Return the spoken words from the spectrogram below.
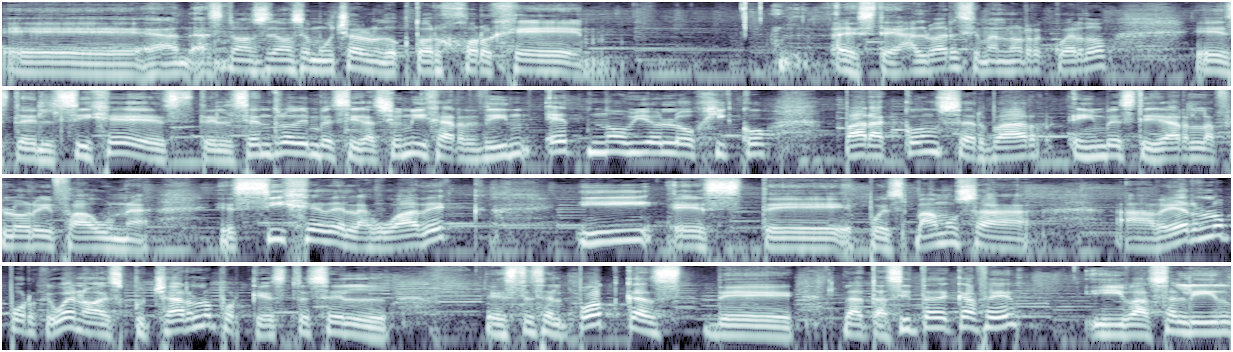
no, hace mucho, al doctor Jorge este Álvarez, si mal no recuerdo, este, el CIGE, este, el Centro de Investigación y Jardín Etnobiológico para conservar e investigar la flora y fauna. Es CIGE de la UADEC y este, pues vamos a, a verlo porque, bueno, a escucharlo porque este es el, este es el podcast de La Tacita de Café y va a salir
